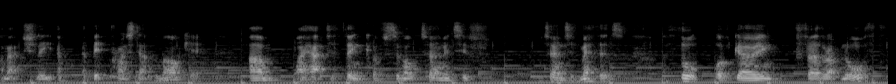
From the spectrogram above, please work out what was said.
I'm actually a, a bit priced out of the market. Um, I had to think of some alternative alternative methods. I thought of going further up north,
